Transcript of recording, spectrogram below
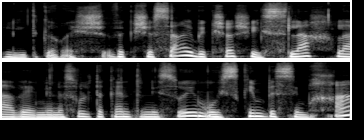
להתגרש. וכששרי ביקשה שיסלח לה והם ינסו לתקן את הנישואים, הוא הסכים בשמחה.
